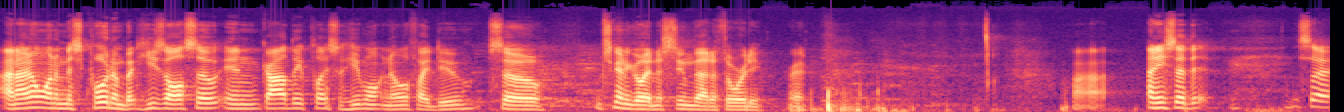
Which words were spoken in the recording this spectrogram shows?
And I don't want to misquote him, but he's also in Godly Place, so he won't know if I do. So I'm just going to go ahead and assume that authority, right? Uh, and he said that, so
